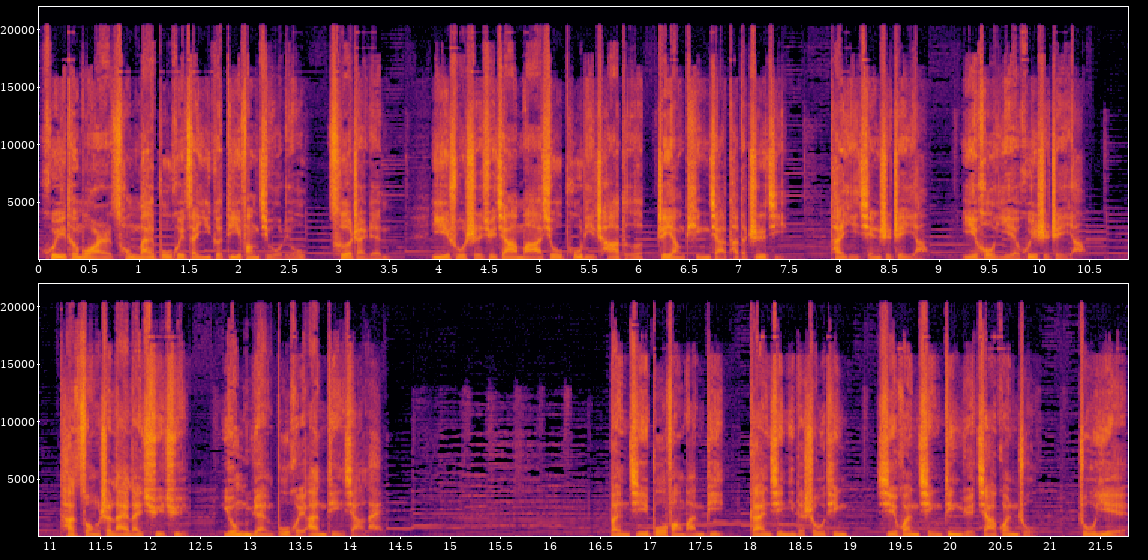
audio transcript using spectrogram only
惠特莫尔从来不会在一个地方久留。策展人、艺术史学家马修·普里查德这样评价他的知己：他以前是这样，以后也会是这样。他总是来来去去，永远不会安定下来。本集播放完毕，感谢您的收听，喜欢请订阅加关注，主页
